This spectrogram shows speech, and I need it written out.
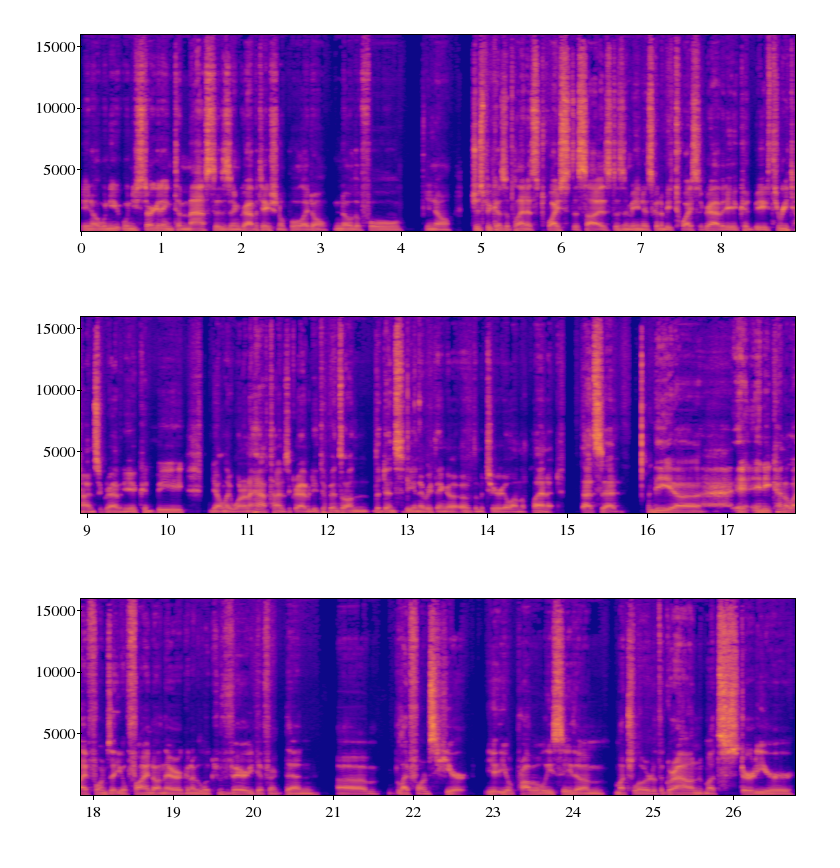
you know when you when you start getting to masses and gravitational pull, I don't know the full you know just because the planet's twice the size doesn't mean it's going to be twice the gravity. It could be three times the gravity. It could be you know, only one and a half times the gravity. It depends on the density and everything of- of the material on the planet. That said, the uh, any kind of life forms that you'll find on there are going to look very different than um, life forms here. You, you'll probably see them much lower to the ground, much sturdier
